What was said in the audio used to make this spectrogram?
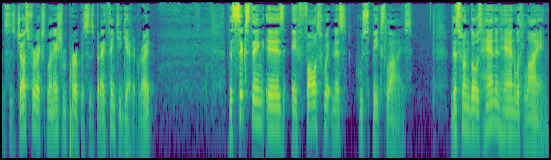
This is just for explanation purposes, but I think you get it, right? The sixth thing is a false witness who speaks lies. This one goes hand in hand with lying.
